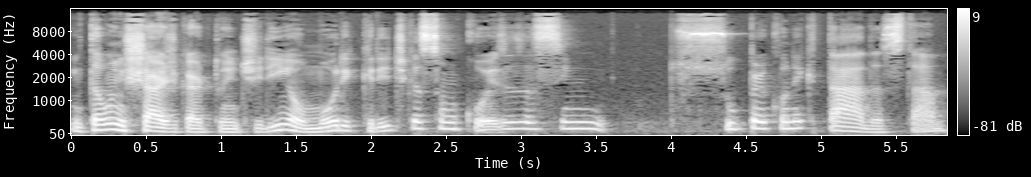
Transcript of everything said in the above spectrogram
então, em Charge, Cartoon e Tirinha, humor e crítica são coisas assim super conectadas, tá?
